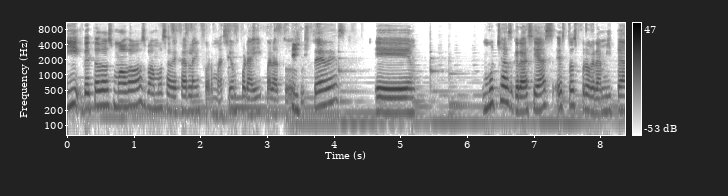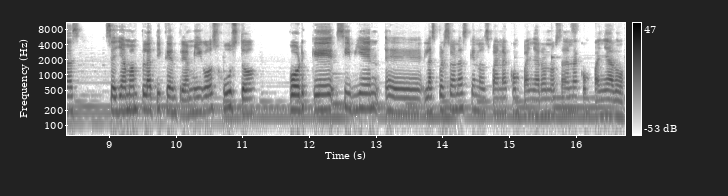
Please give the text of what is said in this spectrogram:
Y de todos modos, vamos a dejar la información por ahí para todos ustedes. Eh, muchas gracias. Estos programitas se llaman Plática entre amigos justo porque si bien eh, las personas que nos van a acompañar o nos han acompañado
